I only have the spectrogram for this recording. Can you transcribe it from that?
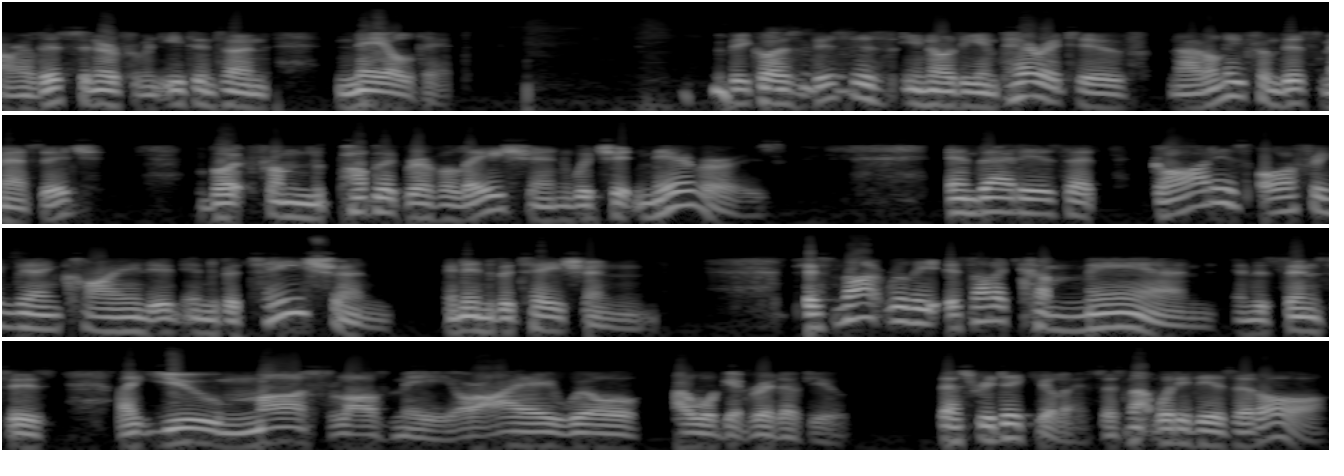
our listener from Eatonton nailed it. Because this is, you know, the imperative not only from this message, but from the public revelation which it mirrors. And that is that God is offering mankind an invitation, an invitation it's not really it's not a command in the sense is like you must love me or I will I will get rid of you. That's ridiculous. That's not what it is at all.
